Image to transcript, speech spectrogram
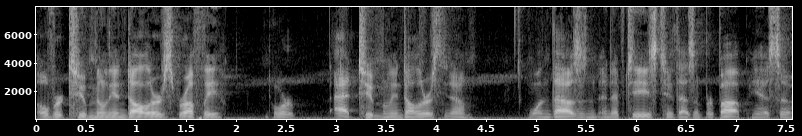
over $2 million roughly, or at $2 million, you know, 1,000 NFTs, 2,000 per pop. Yeah, so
